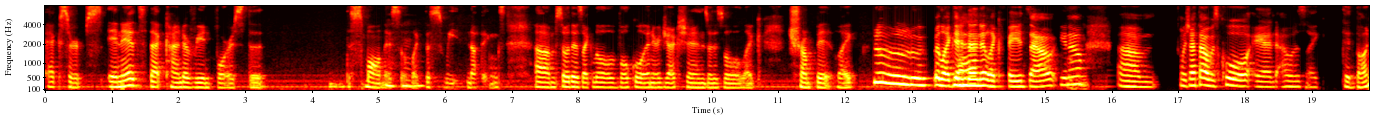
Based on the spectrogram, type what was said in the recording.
excerpts in it that kind of reinforce the the smallness of like the sweet nothings. Um, so there's like little vocal interjections or this little like trumpet like like Yeah. and then it like fades out, you know? Mhm. um, which I thought was cool. And I was like, did Bon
